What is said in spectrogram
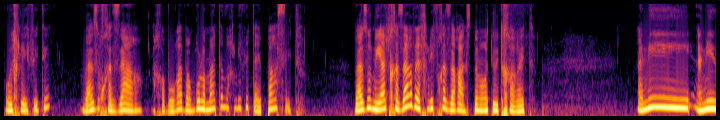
הוא החליף איתי, ואז הוא חזר לחבורה ואמרו לו, מה אתה מחליף איתה? היא פרסית. ואז הוא מיד חזר והחליף חזרה, זאת אומרת, הוא התחרט. אני, אני,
